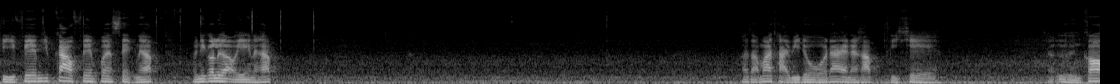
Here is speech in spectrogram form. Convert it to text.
24เฟรม29เฟรม per sec นะครับ วันนี้ก็เลือกเอาเองนะครับเราสามารถถ่ายวิดีโอได้นะครับ 4K อย่างอื่นก็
